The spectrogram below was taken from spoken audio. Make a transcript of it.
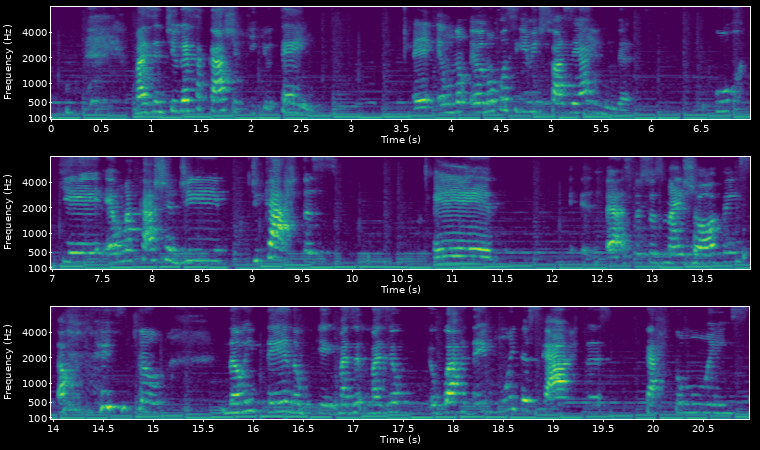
mais antigo é essa caixa aqui que eu tenho. É, eu, não, eu não consegui me desfazer ainda. Porque é uma caixa de, de cartas. É, as pessoas mais jovens talvez não não entendam, porque, mas, mas eu, eu guardei muitas cartas, cartões,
